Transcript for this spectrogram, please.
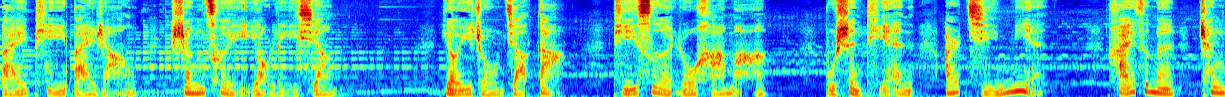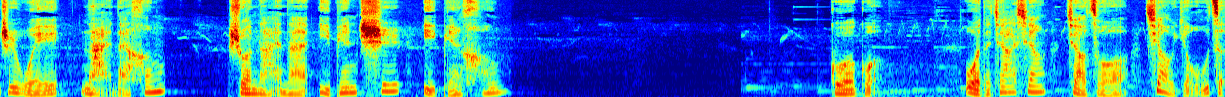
白皮白瓤，生脆有梨香。有一种叫大，皮色如蛤蟆，不甚甜而极面，孩子们称之为奶奶哼，说奶奶一边吃一边哼。蝈蝈，我的家乡叫做叫油子。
